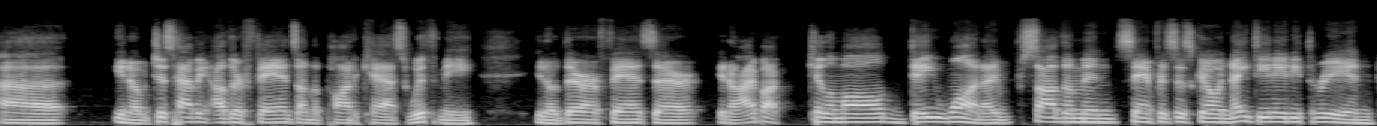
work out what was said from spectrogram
uh you know just having other fans on the podcast with me you know there are fans that are you know i bought kill 'em all day one i saw them in san francisco in 1983 and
